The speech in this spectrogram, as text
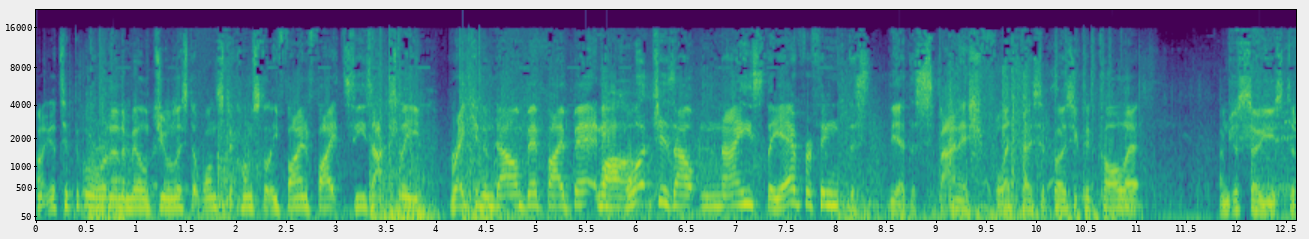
Not your typical run-of-the-mill duelist that wants to constantly find fights. He's actually breaking them down bit by bit, and Wow. he clutches out nicely. Everything, the, yeah, the Spanish flick, I suppose you could call it. I'm just so used to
